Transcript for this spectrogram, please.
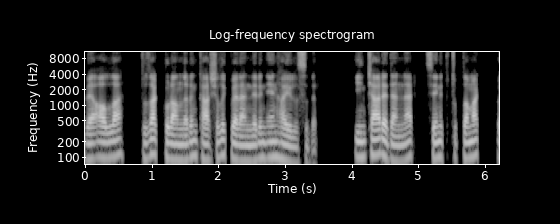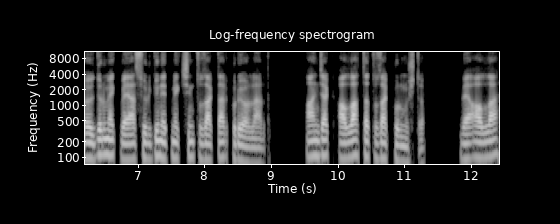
Ve Allah, tuzak kuranların karşılık verenlerin en hayırlısıdır. İnkar edenler, seni tutuklamak, öldürmek veya sürgün etmek için tuzaklar kuruyorlardı. Ancak Allah da tuzak kurmuştu. Ve Allah,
